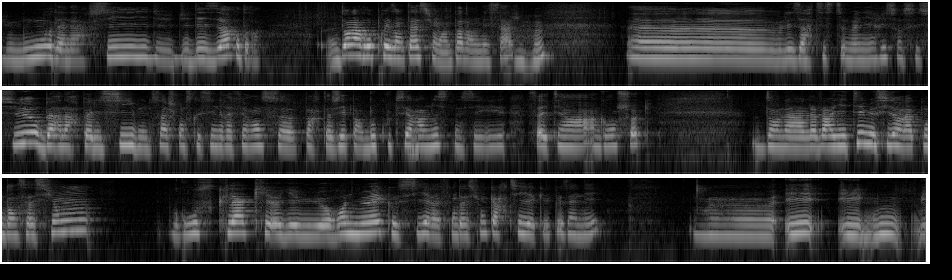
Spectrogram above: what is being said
l'humour, de l'anarchie, du, du désordre, dans la représentation, hein, pas dans le message. Mhm. Euh, les artistes maniéristes, ça, c'est sûr. Bernard Palissy, bon ça je pense que c'est une référence partagée par beaucoup de céramistes, mais ça a été un, un grand choc dans la, la variété, mais aussi dans la condensation. Grosse claque, euh, il y a eu Ron Mueck aussi à la Fondation Cartier il y a quelques années. Euh, et, et une et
